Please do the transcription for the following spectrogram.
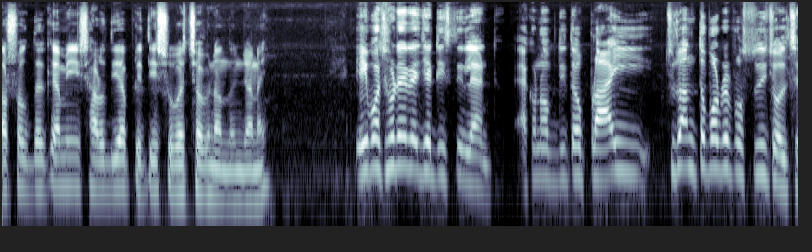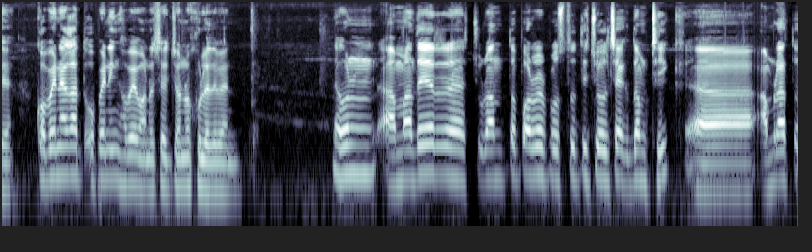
দর্শকদেরকে আমি শারদীয়া প্রীতি শুভেচ্ছা অভিনন্দন জানাই। এই বছরের এই যে ডিসনিল্যান্ড এখন অবধি তো প্রায় চূড়ান্ত পর্বের প্রস্তুতি চলছে। কবে নাগাদ ওপেনিং হবে মানুষের জন্য খুলে দেবেন? দেখুন আমাদের চূড়ান্ত পর্বের প্রস্তুতি চলছে একদম ঠিক। আমরা তো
